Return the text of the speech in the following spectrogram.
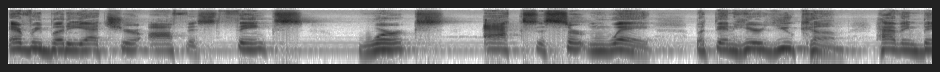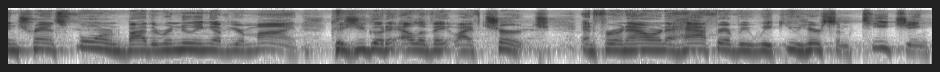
Everybody at your office thinks, works, acts a certain way, but then here you come having been transformed by the renewing of your mind because you go to Elevate Life Church and for an hour and a half every week you hear some teaching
